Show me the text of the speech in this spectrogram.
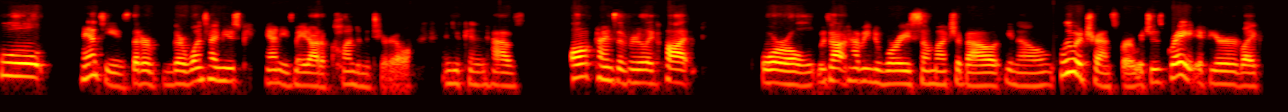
cool panties that are they're one-time use panties made out of condom material, and you can have all kinds of really hot oral without having to worry so much about you know fluid transfer, which is great if you're like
